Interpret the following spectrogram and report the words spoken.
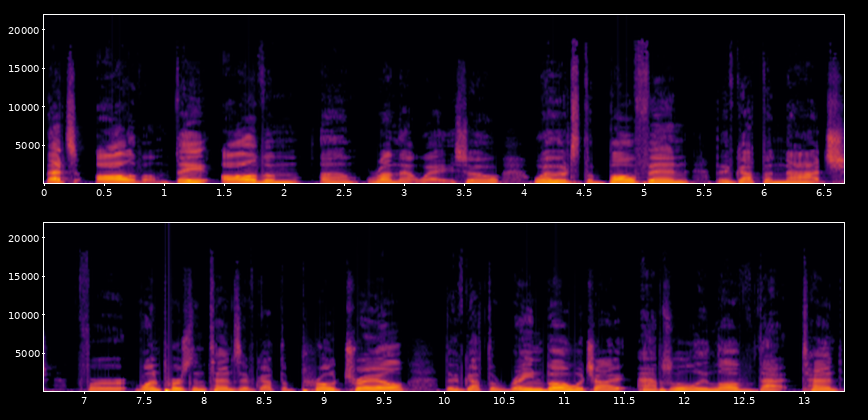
that's all of them. They all of them um, run that way. So whether it's the bowfin, they've got the notch for one person tents. They've got the Pro Trail. They've got the Rainbow, which I absolutely love that tent.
